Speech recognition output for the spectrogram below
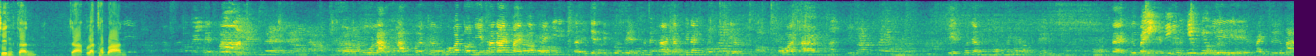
เช่นกันจากรัฐบาล เขตเขายังงบไม่ให้เราเป็นแต่คือไปเสร็จที่ไปซื้อมา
